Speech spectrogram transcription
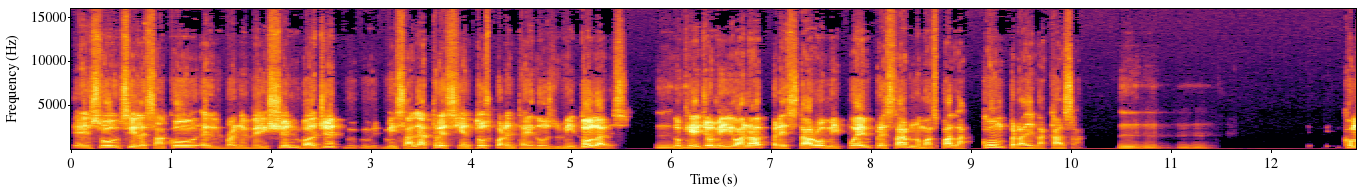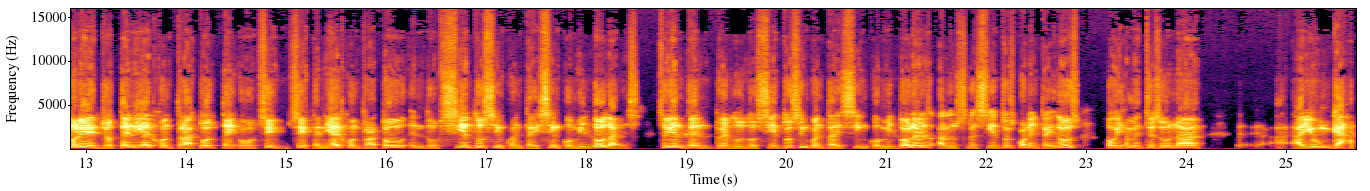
eso, si le saco el renovation budget, me sale a 342 mil dólares. Lo que ellos me iban a prestar o me pueden prestar nomás para la compra de la casa. ujú, ujú. Como le dije, yo tenía el contrato, te- o sí, sí, tenía el contrato en 255 mil dólares. Sí, entre, entre los 255 mil dólares a los 342, obviamente es una, eh, hay un gap,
